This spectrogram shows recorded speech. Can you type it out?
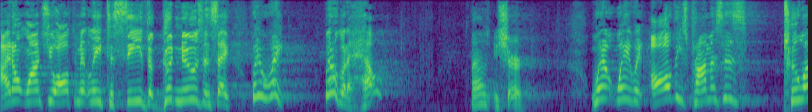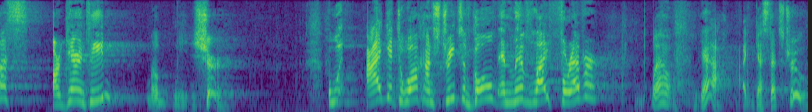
I don't want you ultimately to see the good news and say, wait, wait, wait, we don't go to hell. Well, sure. Wait, wait, wait, all these promises to us are guaranteed? Well, sure. I get to walk on streets of gold and live life forever? Well, yeah, I guess that's true.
